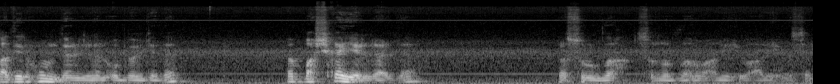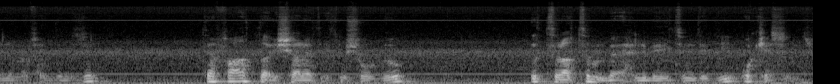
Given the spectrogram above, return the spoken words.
Kadirhum denilen o bölgede ve başka yerlerde Resulullah sallallahu aleyhi ve aleyhi ve sellem Efendimizin defaatla işaret etmiş olduğu ıtratım ve ehli beytim dediği o kesindir.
